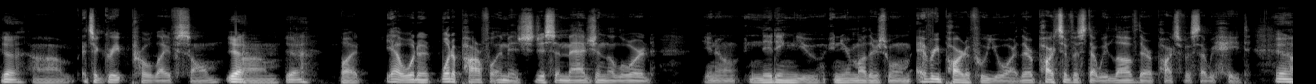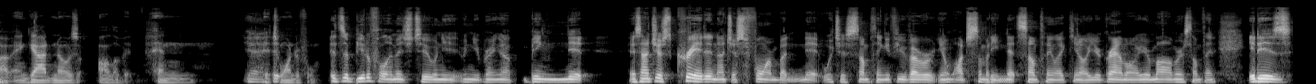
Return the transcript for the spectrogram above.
Yeah. Um, it's a great pro life psalm. Yeah. Um, yeah. But yeah, what a what a powerful image. Just imagine the Lord, you know, knitting you in your mother's womb. Every part of who you are. There are parts of us that we love. There are parts of us that we hate. Yeah. Uh, and God knows all of it. And yeah, it's it, wonderful. It's a beautiful image too when you when you bring up being knit. It's not just created, not just formed, but knit, which is something. If you've ever you know watched somebody knit something like you know your grandma, or your mom, or something, it is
